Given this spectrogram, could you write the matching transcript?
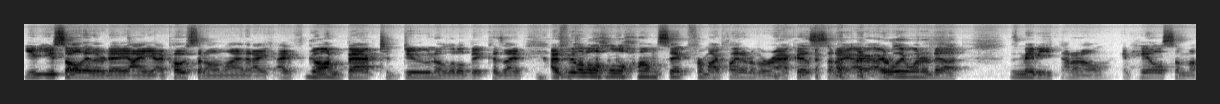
You, you saw the other day I, I posted online that I, I've gone back to Dune a little bit because I I was feeling a little, little homesick for my planet of Arrakis and I, I, I really wanted to maybe I don't know inhale some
